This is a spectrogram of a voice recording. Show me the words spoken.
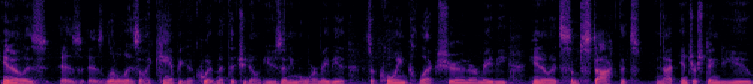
you know, as, as, as little as like camping equipment that you don't use anymore. Maybe it's a coin collection or maybe, you know, it's some stock that's not interesting to you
